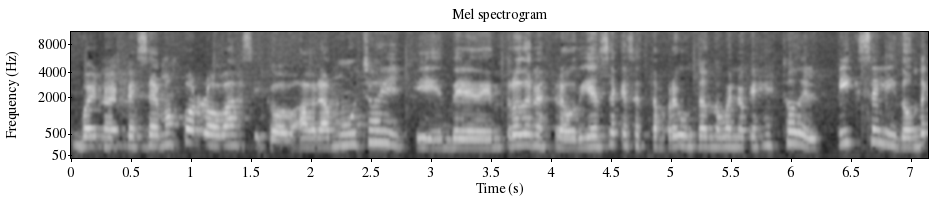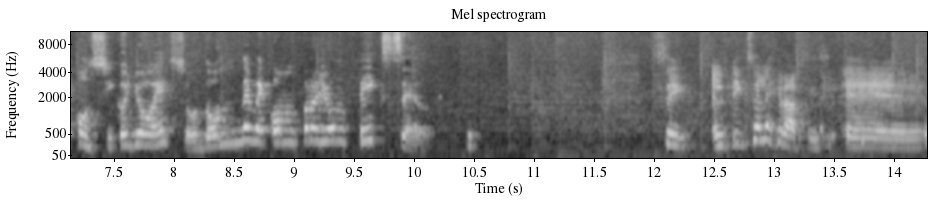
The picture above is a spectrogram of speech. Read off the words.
Bueno, empecemos por lo básico. Habrá muchos y, de dentro de nuestra audiencia que se están preguntando, bueno, ¿qué es esto del pixel y dónde consigo yo eso? ¿Dónde me compro yo un pixel? Sí, el pixel es gratis. Eh,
